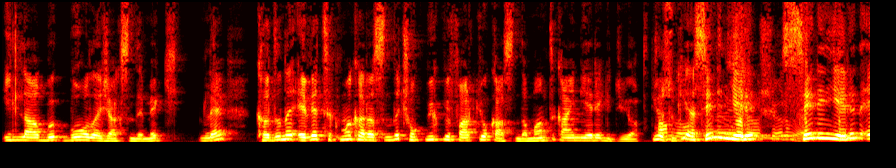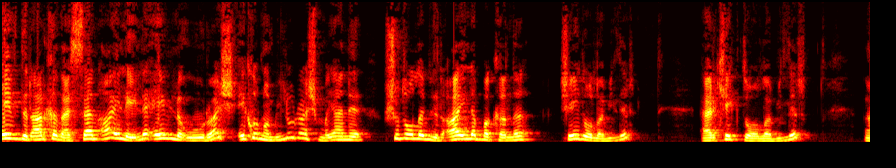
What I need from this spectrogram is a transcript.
illa bu, bu olacaksın demekle kadını eve tıkmak arasında çok büyük bir fark yok aslında. Mantık aynı yere gidiyor. Diyorsun Tam ki ya senin yerin senin yerin evdir arkadaş. Sen aileyle evle uğraş, ekonomiyle uğraşma. Yani şu da olabilir. Aile bakanı şey de olabilir. Erkek de olabilir. Ee,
